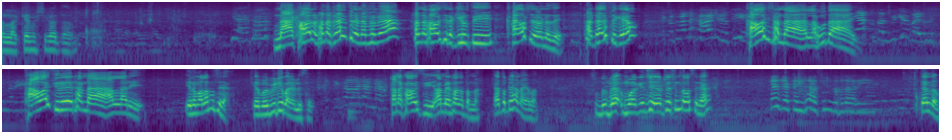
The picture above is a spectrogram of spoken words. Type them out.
এল্লা কে মিষ্টি খাইতাম না খাওয়ালো ঠান্ডা ঠান্ডা না মেমে? ঠান্ডা খাওয়াছি না কি হচ্ছি খাওয়াছি না যে? ঠান্ডা আছে কেউ? খাওয়াছি ঠান্ডা আল্লাহ হুদাই। খাওয়াইছি রে ঠান্ডা আল্লাহ রে। এর মালা পাচ্ছি না? কে ভিডিও বানিয়ে লিখছেন ঠান্ডা খাওয়াইছি আমি আর খাওয়াতাম না। এত টাকা নাই আমার। মোয়া কিনছে এটা চিন্তা পাচ্ছি না? তেল দাও।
